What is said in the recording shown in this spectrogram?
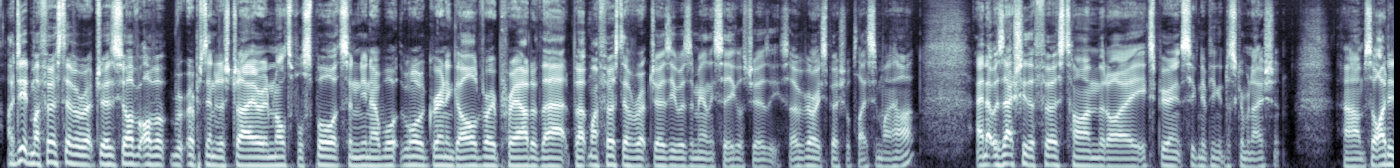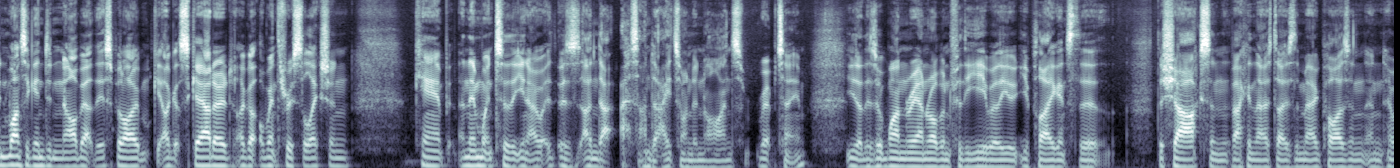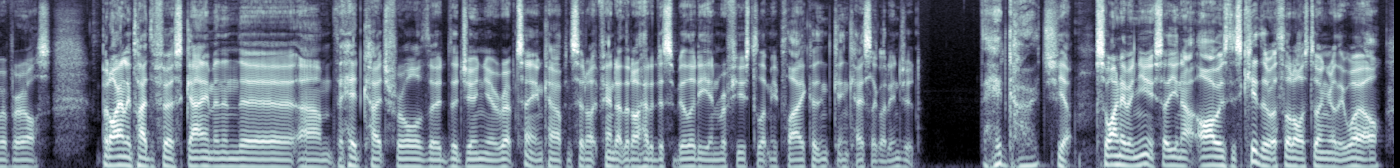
I did my first ever rep jersey. So I've, I've represented Australia in multiple sports, and you know, wore, wore green and gold. Very proud of that. But my first ever rep jersey was a Manly Sea Eagles jersey, so a very special place in my heart. And it was actually the first time that I experienced significant discrimination. Um, so I didn't once again didn't know about this, but I, I got scouted. I got I went through selection camp and then went to the you know it was under it's under eights or under nines rep team. You know, there's a one round robin for the year where you, you play against the the Sharks and back in those days the Magpies and, and whoever else. But I only played the first game, and then the um, the head coach for all the, the junior rep team came up and said I found out that I had a disability and refused to let me play in, in case I got injured. The head coach. Yeah. So I never knew. So you know, I was this kid that I thought I was doing really well,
